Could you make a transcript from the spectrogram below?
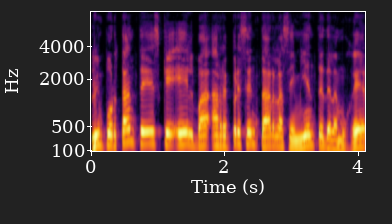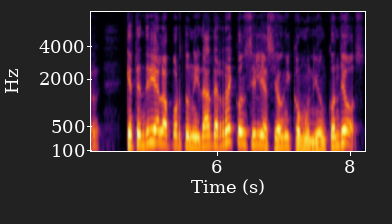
lo importante es que él va a representar la simiente de la mujer que tendría la oportunidad de reconciliación y comunión con Dios.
